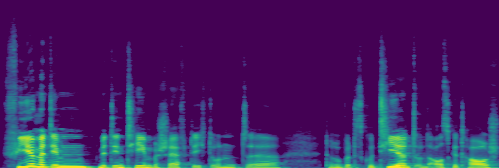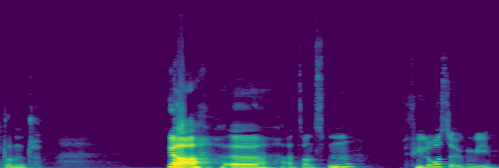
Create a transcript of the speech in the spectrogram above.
viel mit, dem, mit den Themen beschäftigt und äh, darüber diskutiert und ausgetauscht. Und ja, äh, ansonsten viel los irgendwie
